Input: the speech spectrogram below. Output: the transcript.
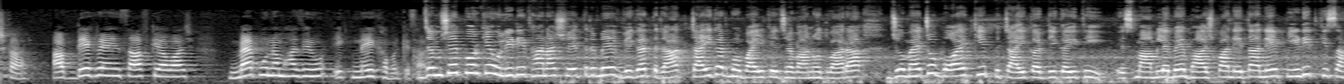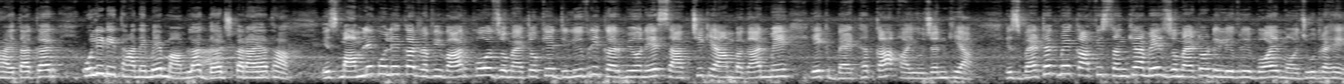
नमस्कार, आप देख रहे हैं इंसाफ की आवाज़। मैं पूनम हाजिर हूँ एक नई खबर के साथ। जमशेदपुर के उलीडी थाना क्षेत्र में विगत रात टाइगर मोबाइल के जवानों द्वारा जोमेटो बॉय की पिटाई कर दी गई थी। इस मामले में भाजपा नेता ने पीड़ित की सहायता कर उलीडी थाने में मामला दर्ज कराया था। इस मामले को लेकर रविवार को जोमेटो के डिलीवरी कर्मियों ने साक्षी के आम बगान में एक बैठक का आयोजन किया। इस बैठक में काफ़ी संख्या में जोमेटो डिलीवरी बॉय मौजूद रहे,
